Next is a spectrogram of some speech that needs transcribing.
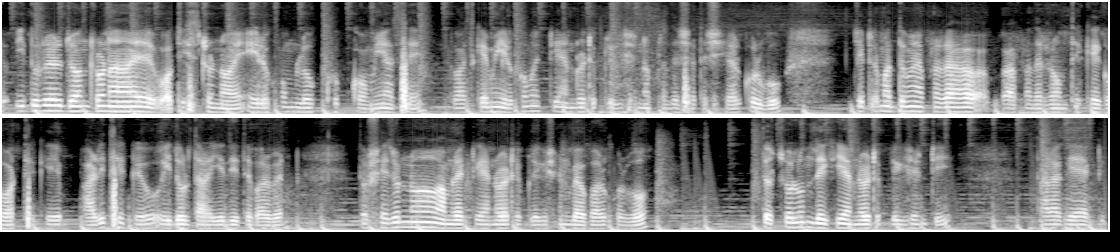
তো ইঁদুরের যন্ত্রণায় অতিষ্ঠ নয়, এরকম লোক খুব কমই আছে। তো আজকে আমি এরকম একটি অ্যান্ড্রয়েড অ্যাপ্লিকেশন আপনাদের সাথে শেয়ার করব, যেটার মাধ্যমে আপনারা, আপনাদের রুম থেকে, ঘর থেকে, বাড়ি থেকেও ইঁদুর তাড়িয়ে দিতে পারবেন। তো সেজন্য আমরা একটি অ্যান্ড্রয়েড অ্যাপ্লিকেশন ব্যবহার করব। তো চলুন দেখি অ্যান্ড্রয়েড অ্যাপ্লিকেশনটি তার আগে একটি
